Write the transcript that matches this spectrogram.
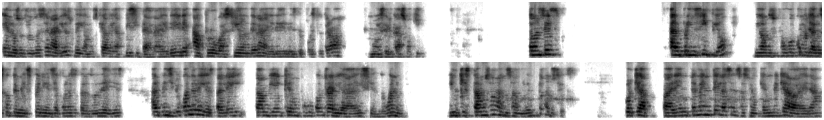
en los otros escenarios veíamos que había visita de la ARL, aprobación de la ARL de este puesto de trabajo. No es el caso aquí. Entonces, al principio, digamos un poco como ya les conté mi experiencia con las otras dos leyes, al principio cuando leí esta ley también quedé un poco contrariada diciendo, bueno, ¿en qué estamos avanzando entonces? Porque aparentemente la sensación que a mí me quedaba era,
